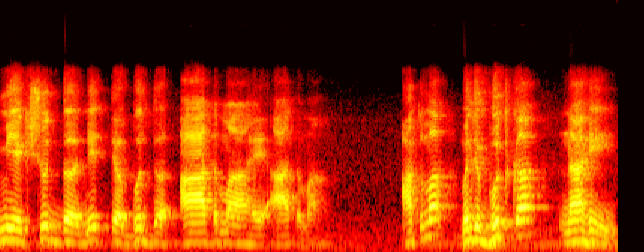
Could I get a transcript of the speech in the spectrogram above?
मी एक शुद्ध नित्य बुद्ध आत्मा आहे आत्मा. आत्मा म्हणजे भूत का? नाही.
